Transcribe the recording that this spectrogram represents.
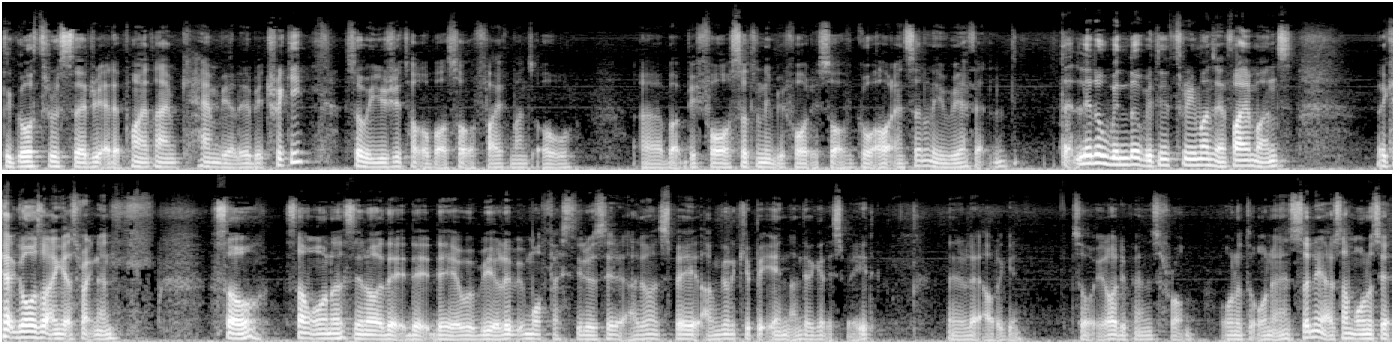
to go through surgery at that point in time can be a little bit tricky. So we usually talk about sort of five months old, uh, but before, certainly before they sort of go out, and suddenly we have that, that little window between three months and five months. The cat goes out and gets pregnant. So some owners, you know, they, they, they will be a little bit more fastidious. Say, I don't want to spay it. I'm going to keep it in until I get it spayed. Then they let out again. So it all depends from owner to owner. And certainly, some owners say,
